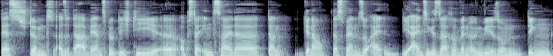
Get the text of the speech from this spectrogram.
Das stimmt. Also da wären es wirklich die, äh, ob es da Insider dann, genau, das wären so ein, die einzige Sache, wenn irgendwie so ein Ding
